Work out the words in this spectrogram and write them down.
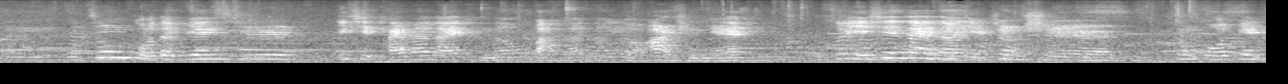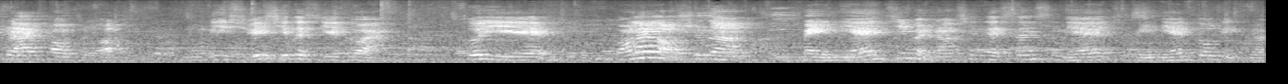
嗯，中国的编织比起台湾来可能晚了能有二十年，所以现在呢，也正是中国编织爱好者努力学习的阶段。所以广濑老师呢，每年基本上现在三四年，每年都领着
